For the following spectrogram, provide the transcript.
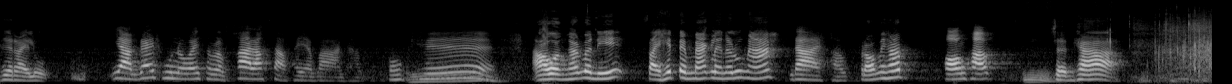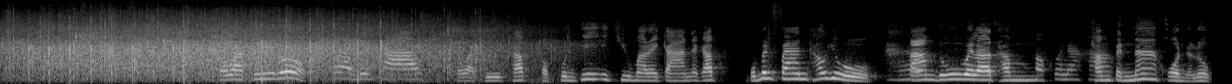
คืออะไรลูก อยากได้ทุนเอาไว้สำหรับค่ารักษาพยาบาลครับ โอเค เอาอย่างนั้นวันนี้ใส่ให้เต็มแม็กซ์เลยนะลูกนะ ได้ครับ พร้อมไหมครับ พร้อมครับ ๆอืมเชิญค่ะ สวัสดีลูก สวัสดีครับ สวัสดีครับ ขอบคุณที่ EQ มารายการนะครับ ผมเป็นแฟนเขาอยู่ ตามดูเวลาทขอบคุณนะครัำทำเป็นหน้าคนนะลูก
